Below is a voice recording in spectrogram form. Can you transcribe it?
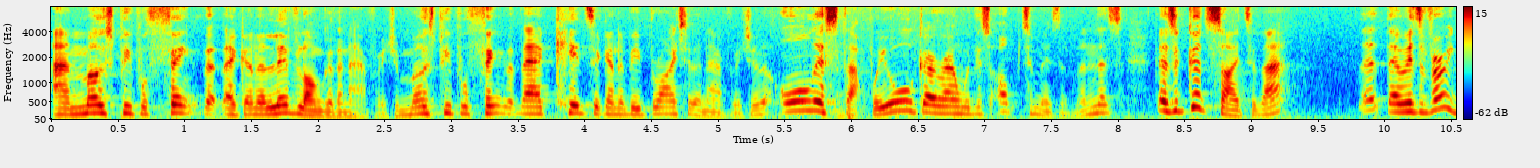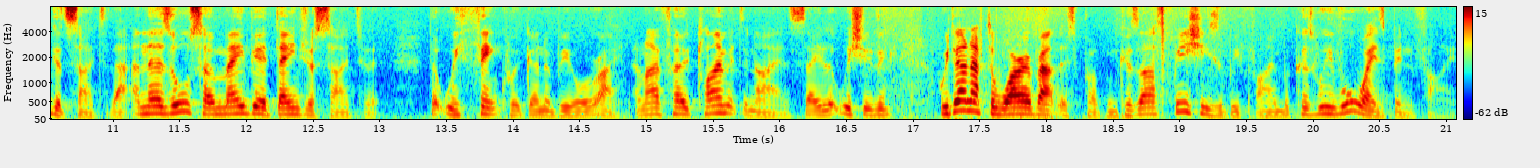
And most people think that they're going to live longer than average. And most people think that their kids are going to be brighter than average. And all this stuff, we all go around with this optimism. And there's, there's a good side to that. There is a very good side to that. And there's also maybe a dangerous side to it that we think we're going to be all right. And I've heard climate deniers say, look, we, should, we don't have to worry about this problem because our species will be fine because we've always been fine.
